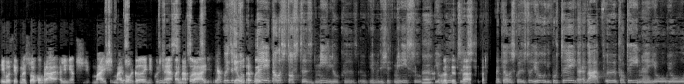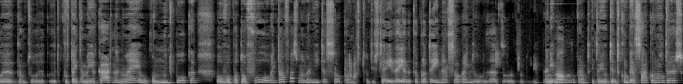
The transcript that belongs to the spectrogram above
E você começou a comprar alimentos mais, mais orgânicos, sim, né? Sim, mais naturais. Sim, e há coisas que, é que eu cortei, coisa... aquelas tostas de milho, que eu não deixei de comer isso, é, iogurtes, aquelas coisas todas. Eu cortei, ah, ah, proteína, eu, eu pronto, cortei também a carne, não é? Eu como muito pouca, ou vou para o tofu, ou então faço uma marmita só, pronto. Portanto, isto é a ideia de que a proteína só vem do, do, do animal, pronto. Então eu tento compensar com outras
